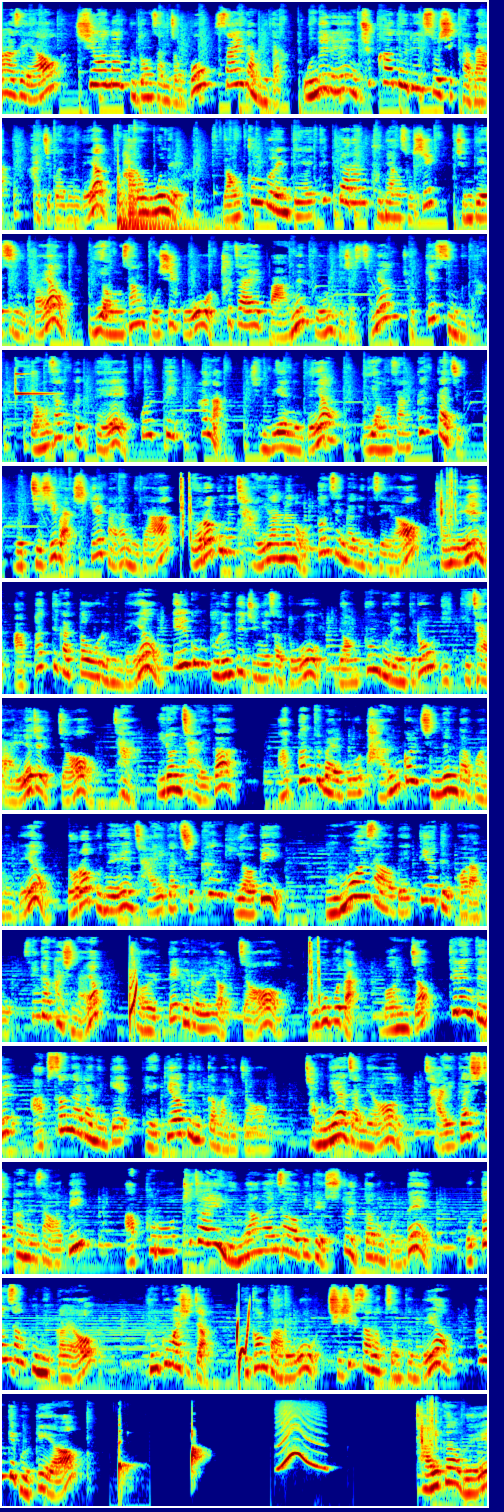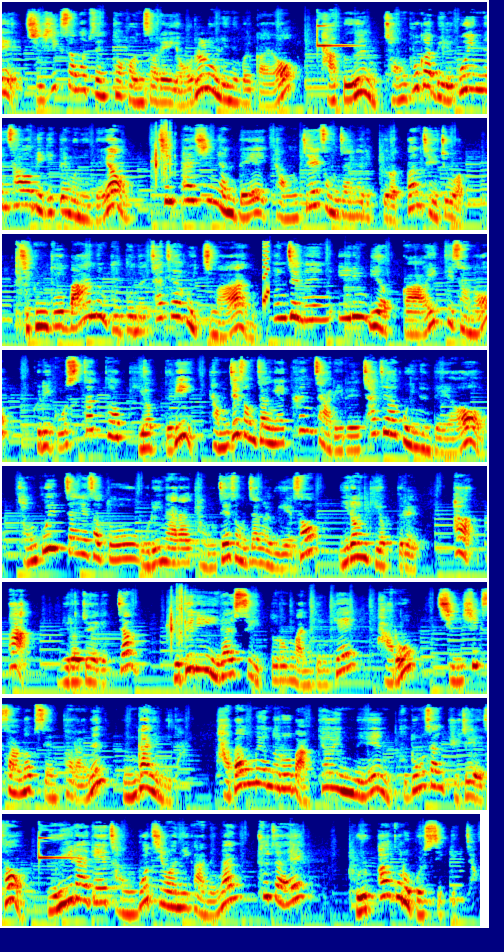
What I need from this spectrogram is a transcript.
안녕하세요. 시원한 부동산 정보 사이다입니다. 오늘은 축하드릴 소식 하나 가지고 왔는데요. 바로 오늘 명품 브랜드의 특별한 분양 소식 준비했으니까요. 이 영상 보시고 투자에 많은 도움이 되셨으면 좋겠습니다. 영상 끝에 꿀팁 하나 준비했는데요. 이 영상 끝까지 놓치지 마시길 바랍니다. 여러분은 자이하면 어떤 생각이 드세요? 저는 아파트가 떠오르는데요. 1군 브랜드 중에서도 명품 브랜드로 익히 잘 알려져 있죠. 자, 이런 자이가 아파트 말고 다른 걸 짓는다고 하는데요. 여러분은 자이같이 큰 기업이 무모한 사업에 뛰어들 거라고 생각하시나요? 절대 그럴 리 없죠. 누구보다 먼저 트렌드를 앞서 나가는 게 대기업이니까 말이죠. 정리하자면 자기가 시작하는 사업이 앞으로 투자에 유망한 사업이 될 수도 있다는 건데 어떤 상품일까요? 궁금하시죠? 그건 바로 지식산업센터인데요. 함께 볼게요. 자기가 왜 지식산업센터 건설에 열을 올리는 걸까요? 답은 정부가 밀고 있는 사업이기 때문인데요. 7, 80년대 경제 성장을 이끌었던 제조업, 지금도 많은 부분을 차지하고 있지만 현재는 1인 기업과 IT 산업 그리고 스타트업 기업들이 경제 성장에 큰 자리를 차지하고 있는데요. 정부 입장에서도 우리나라 경제 성장을 위해서 이런 기업들을 팍팍 밀어줘야겠죠? 그들이 일할 수 있도록 만든 게 바로 지식산업센터라는 공간입니다. 다방면으로 막혀 있는 부동산 규제에서 유일하게 정부 지원이 가능한 투자의 돌파구로 볼 수 있겠죠.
